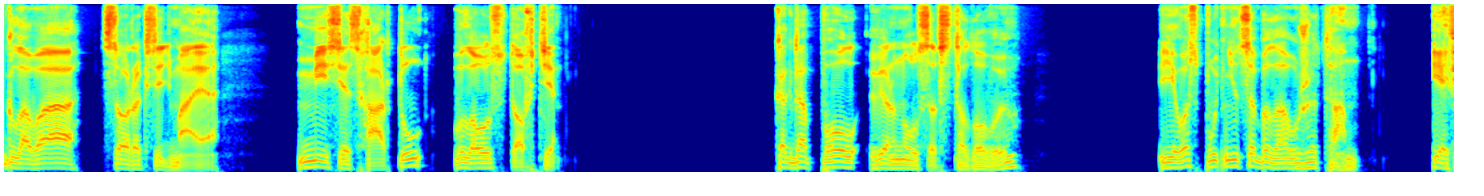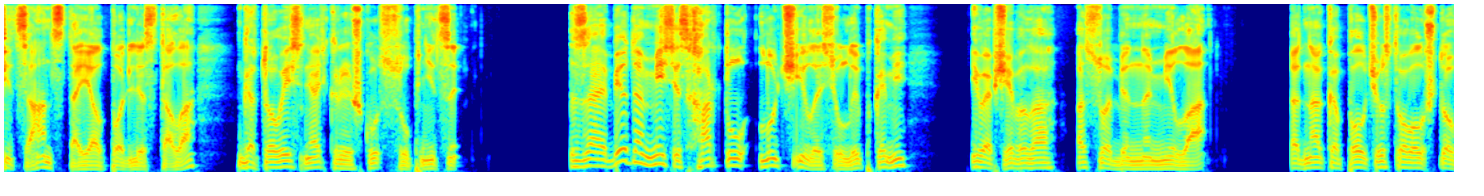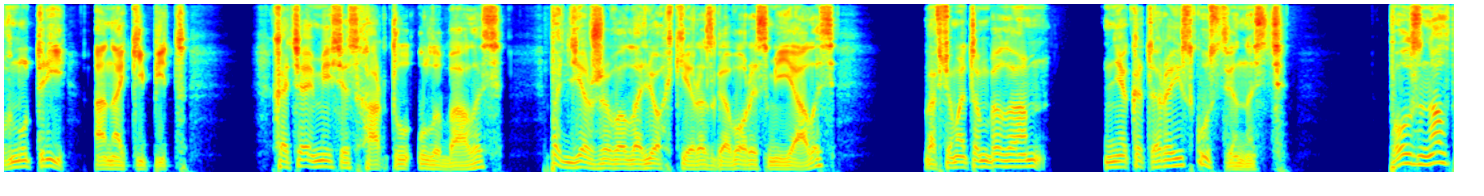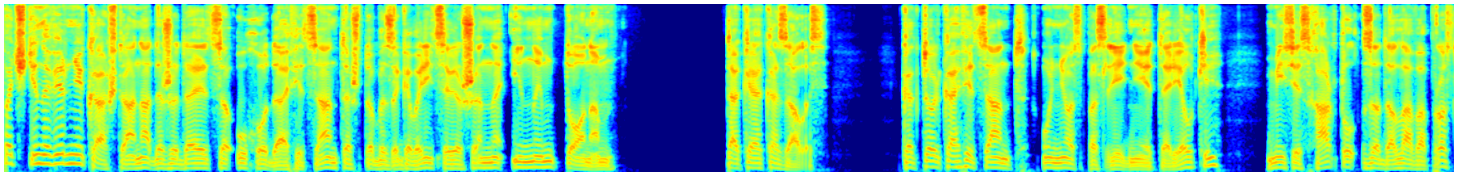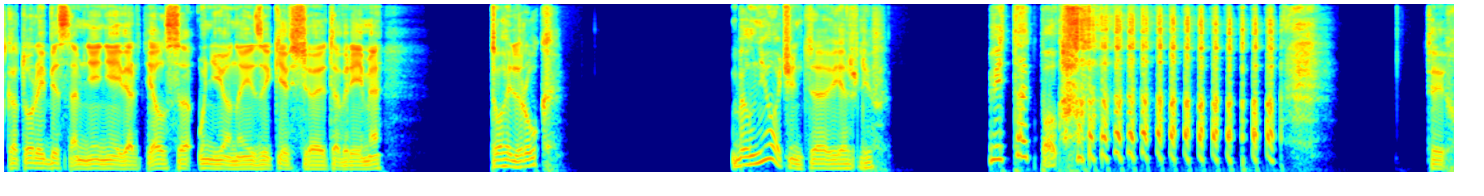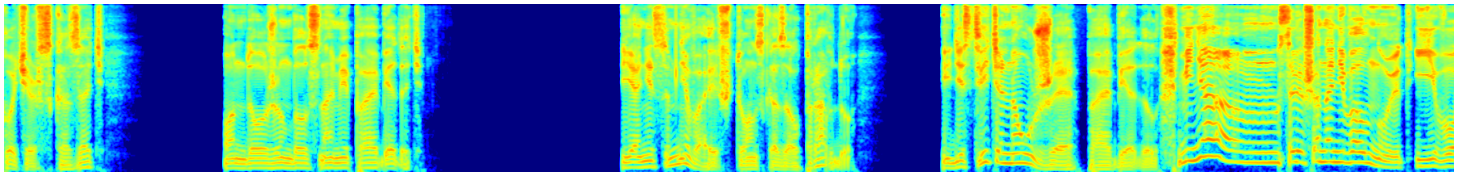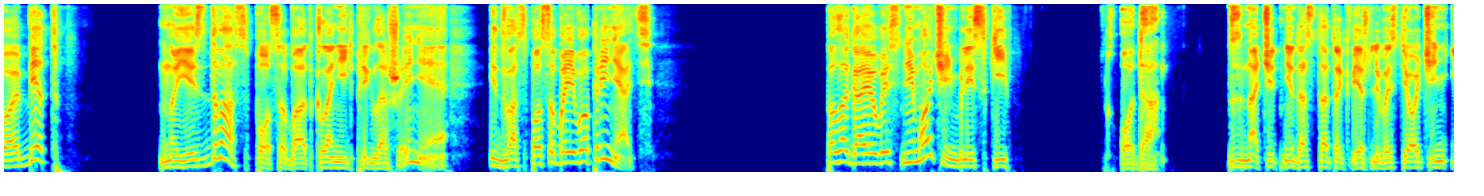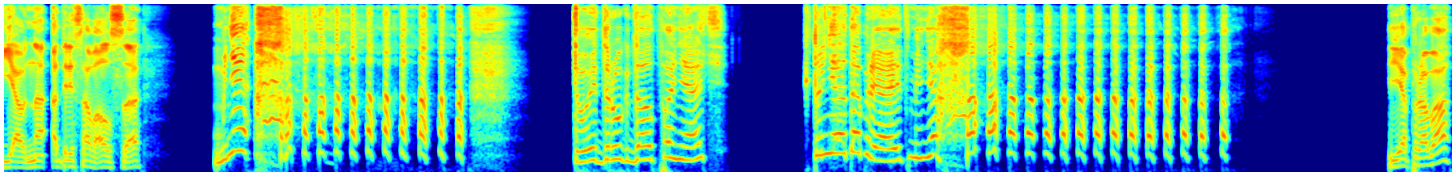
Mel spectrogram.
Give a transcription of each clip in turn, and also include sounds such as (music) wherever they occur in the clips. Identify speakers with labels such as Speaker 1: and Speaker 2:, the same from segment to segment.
Speaker 1: Глава 47. Миссис Хартл в Лоустофте. Когда Пол вернулся в столовую, его спутница была уже там, и официант стоял подле стола, готовый снять крышку супницы. За обедом миссис Хартл лучилась улыбками и вообще была особенно мила. Однако Пол чувствовал, что внутри она кипит. Хотя миссис Хартл улыбалась, поддерживала легкие разговоры, смеялась, во всем этом была некоторая искусственность. Пол знал почти наверняка, что она дожидается ухода официанта, чтобы заговорить совершенно иным тоном. Так и оказалось. Как только официант унес последние тарелки — миссис Хартл задала вопрос, который без сомнения вертелся у нее на языке все это время. «Твой друг был не очень-то вежлив. Ведь так, Пол?» (laughs) «Ты хочешь сказать, он должен был с нами пообедать?» Я не сомневаюсь, что он сказал правду — и действительно уже пообедал. Меня совершенно не волнует его обед, но есть два способа отклонить приглашение и два способа его принять. Полагаю, вы с ним очень близки. О да, значит, недостаток вежливости очень явно адресовался мне. (laughs) Твой друг дал понять, что не одобряет меня. Я права?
